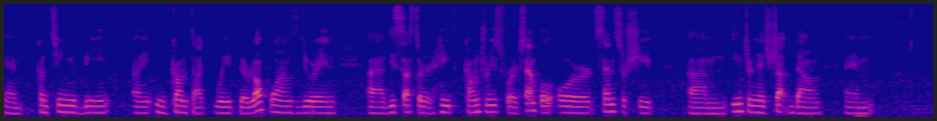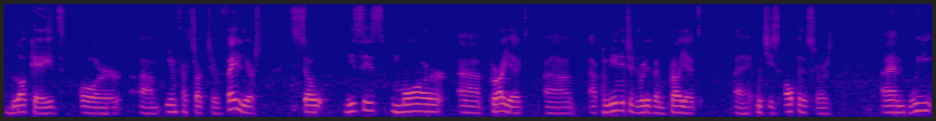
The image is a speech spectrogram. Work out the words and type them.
um, continue being uh, in contact with their loved ones during uh, disaster hit countries, for example, or censorship um, internet shutdown, and blockades, or um, infrastructure failures. So this is more uh, project, uh, a community-driven project, uh, which is open source, and we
